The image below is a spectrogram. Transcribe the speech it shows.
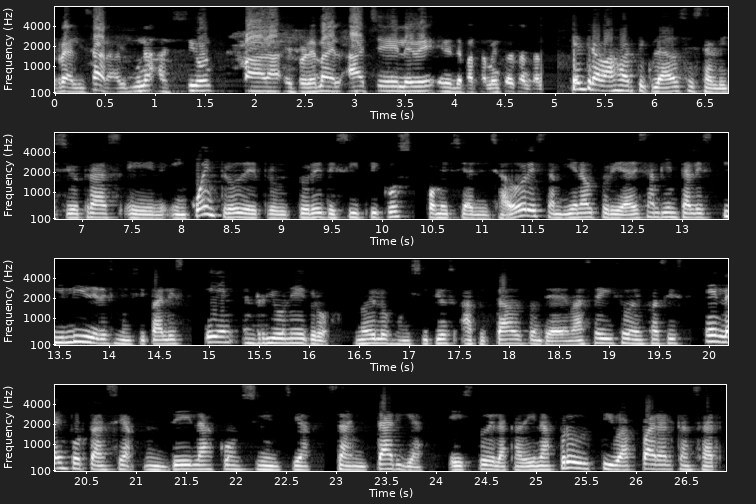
realizar alguna acción para el problema del HLB en el departamento de Santander. El trabajo articulado se estableció tras el encuentro de productores de cítricos, comercializadores, también autoridades ambientales y líderes municipales en Río Negro, uno de los municipios afectados, donde además se hizo énfasis en la importancia de la conciencia sanitaria, esto de la cadena productiva para alcanzar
